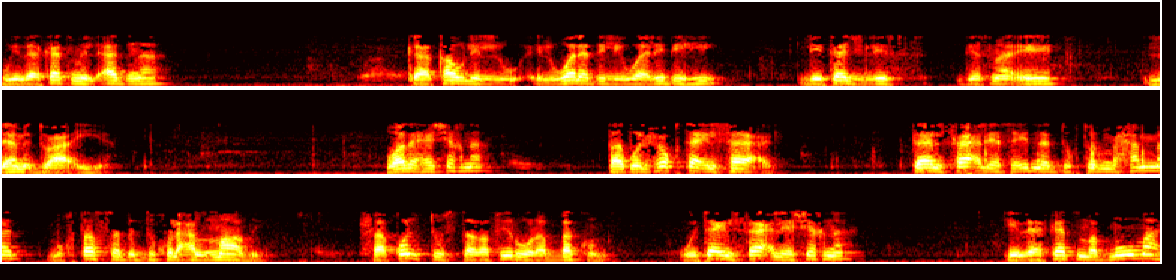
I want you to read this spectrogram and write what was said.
وإذا كانت من الأدنى كقول الولد لوالده لتجلس دي اسمها إيه؟ لام الدعائية. واضح يا شيخنا؟ طيب والحق الفاعل. تاء الفاعل يا سيدنا الدكتور محمد مختصة بالدخول على الماضي. فقلت استغفروا ربكم. وتاء الفاعل يا شيخنا إذا كانت مضمومة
